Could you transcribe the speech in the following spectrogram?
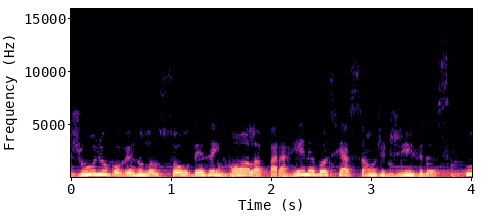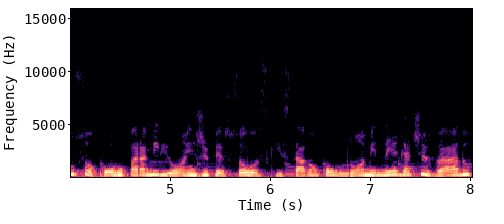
julho, o governo lançou o Desenrola para renegociação de dívidas, um socorro para milhões de pessoas que estavam com o nome negativado,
